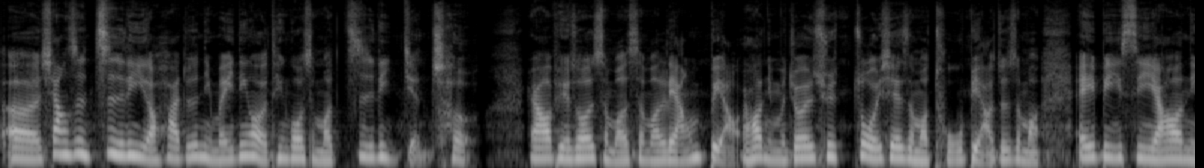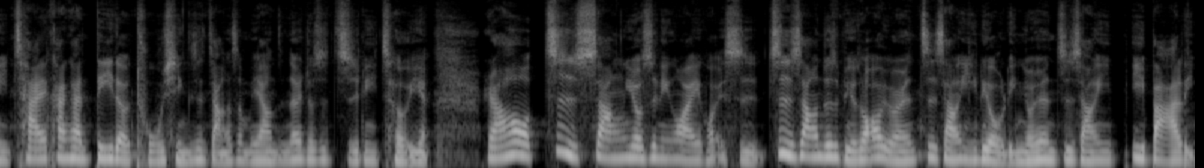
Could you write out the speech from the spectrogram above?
呃，像是智力的话，就是你们一定会有听过什么智力检测。然后比如说什么什么量表，然后你们就会去做一些什么图表，就是什么 A B C，然后你猜看看 D 的图形是长什么样子，那就是智力测验。然后智商又是另外一回事，智商就是比如说哦，有人智商一六零，有人智商一一八零，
